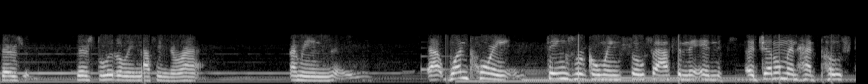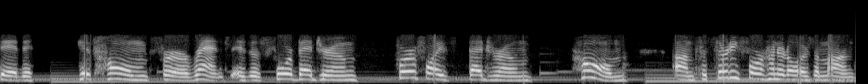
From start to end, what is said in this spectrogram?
There's there's literally nothing to rent. I mean, at one point, things were going so fast. And, and a gentleman had posted his home for rent is a four bedroom, four or five bedroom home um, for $3,400 a month,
